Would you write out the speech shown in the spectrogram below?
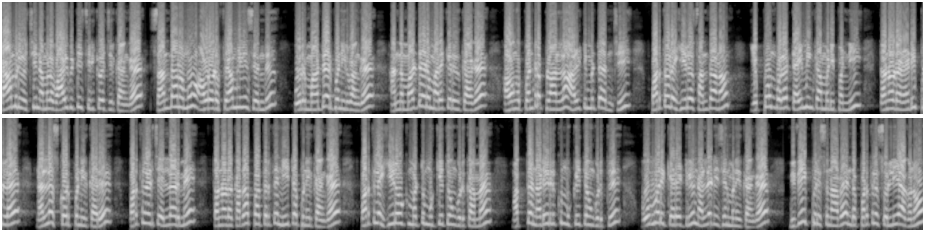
காமெடி வச்சு நம்மளை வாய் விட்டு சிரிக்க வச்சிருக்காங்க. சந்தானமும் அவரோட ஃபேமிலியும் சேர்ந்து ஒரு மர்டர் பண்ணிடுவாங்க அந்த மர்டரை மறைக்கிறதுக்காக அவங்க பண்ற பிளான்லாம் அல்டிமேட்டா இருந்துச்சு. படத்தோட ஹீரோ சந்தானம் எப்பவும் போல டைமிங் காமெடி பண்ணி தன்னோட நடிப்புல நல்லா ஸ்கோர் பண்ணியிருக்காரு படத்தில் நடித்த எல்லாருமே தன்னோட கதாபாத்திரத்தை நீட்டாக பண்ணியிருக்காங்க படத்தில் ஹீரோவுக்கு மட்டும் முக்கியத்துவம் கொடுக்காம மற்ற நடிகருக்கும் முக்கியத்துவம் கொடுத்து ஒவ்வொரு கேரக்டரையும் நல்ல டிசைன் பண்ணியிருக்காங்க விவேக் பிரசனாவை இந்த படத்தில் சொல்லியே ஆகணும்.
